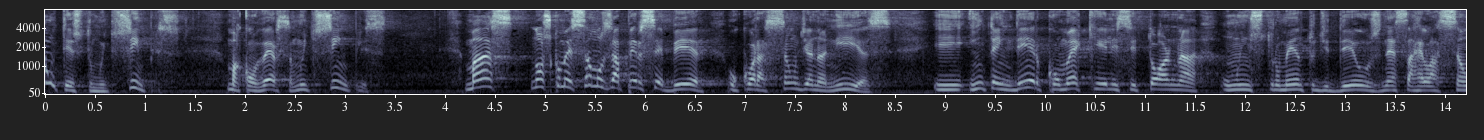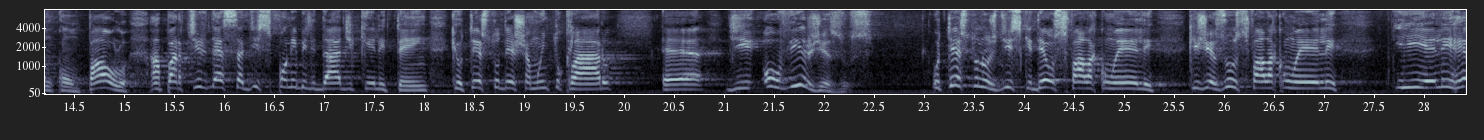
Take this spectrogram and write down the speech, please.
É um texto muito simples, uma conversa muito simples. Mas nós começamos a perceber o coração de Ananias e entender como é que ele se torna um instrumento de Deus nessa relação com Paulo, a partir dessa disponibilidade que ele tem, que o texto deixa muito claro é, de ouvir Jesus. O texto nos diz que Deus fala com ele, que Jesus fala com ele, e ele re,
